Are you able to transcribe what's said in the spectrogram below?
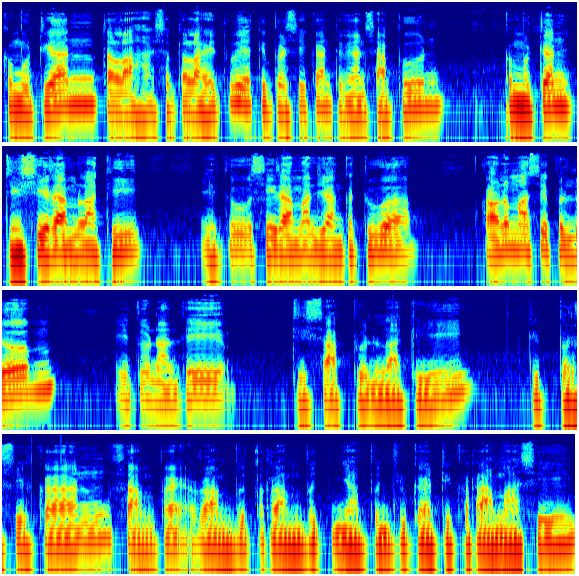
Kemudian telah setelah itu ya dibersihkan dengan sabun, kemudian disiram lagi, itu siraman yang kedua. Kalau masih belum, itu nanti disabun lagi, dibersihkan sampai rambut-rambutnya pun juga dikeramasi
